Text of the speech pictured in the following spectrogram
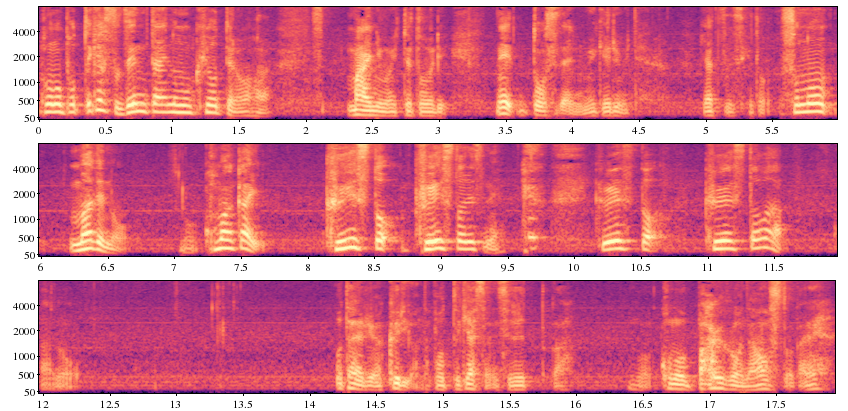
このポッドキャスト全体の目標っていうのはほら前にも言った通りね同世代にもいけるみたいなやつですけどそのまでのその細かいクエストクエストですね。クエストクエストはあのお便りが来るようなポッドキャストにするとかこのバグを直すとかね。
